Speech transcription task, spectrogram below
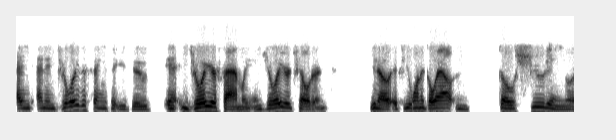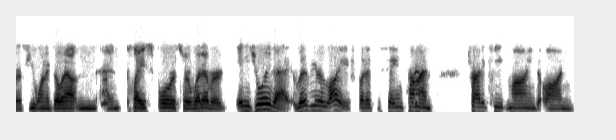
and and enjoy the things that you do. Enjoy your family. Enjoy your children. You know, if you want to go out and go shooting or if you want to go out and, and play sports or whatever, enjoy that. Live your life, but at the same time, try to keep mind on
